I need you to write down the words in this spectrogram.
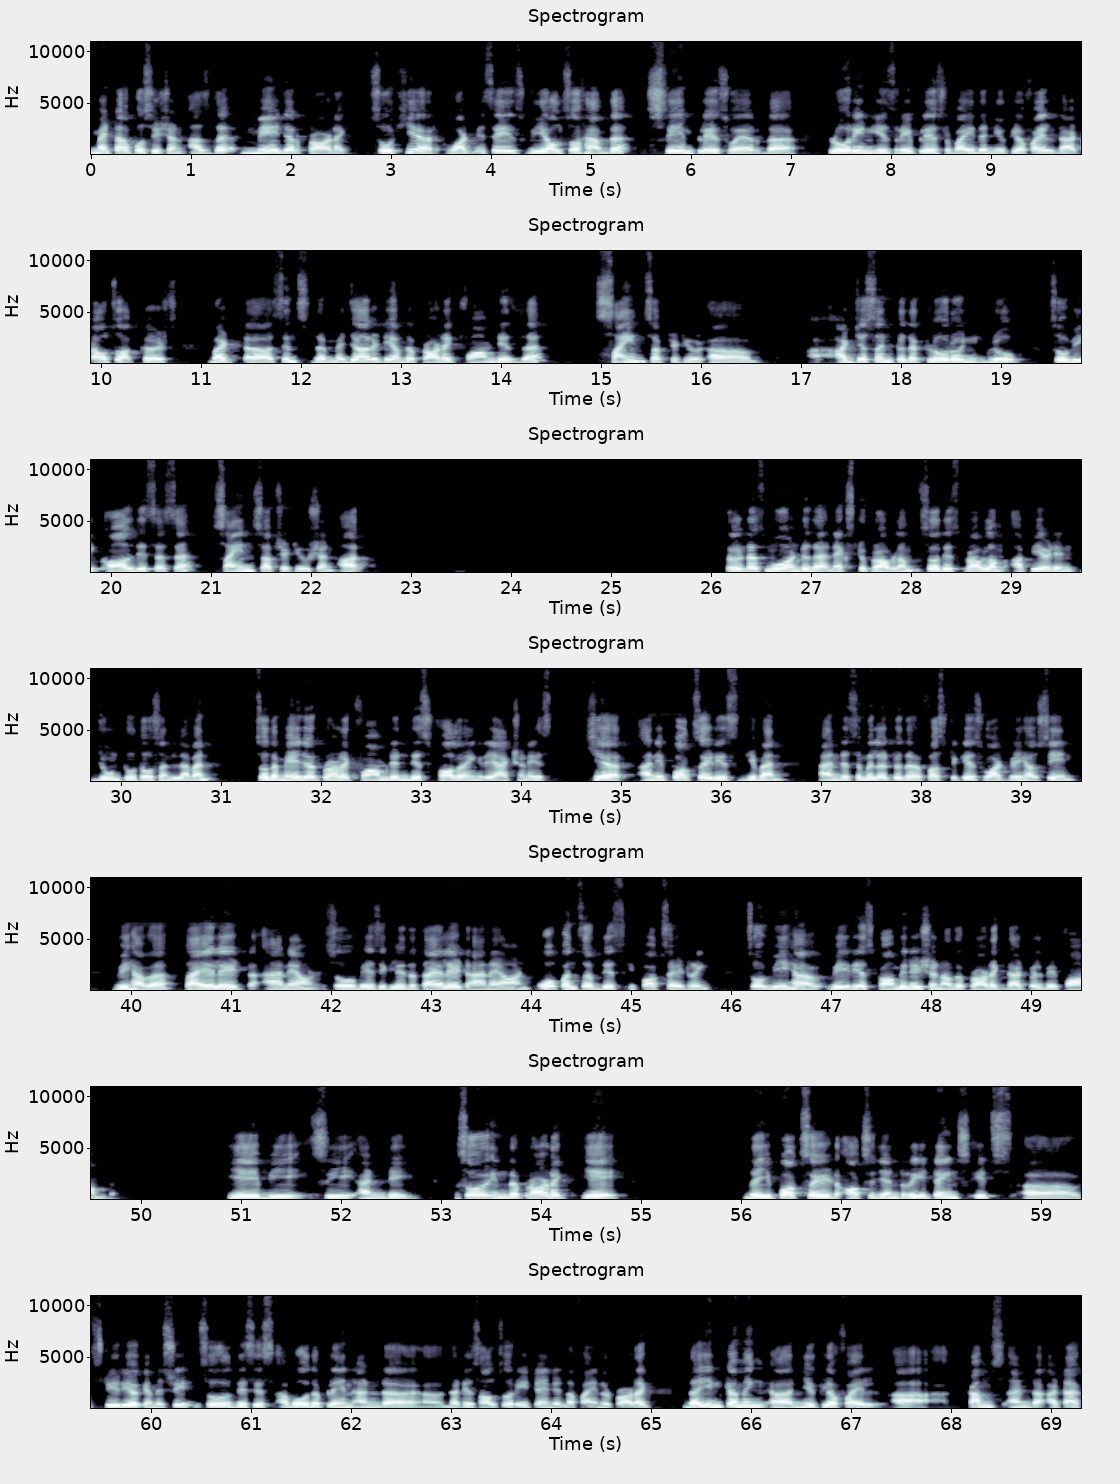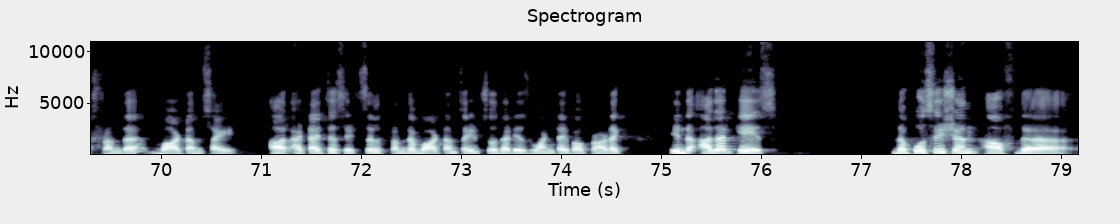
meta position as the major product. So, here what we say is we also have the same place where the chlorine is replaced by the nucleophile that also occurs but uh, since the majority of the product formed is the cine substitute uh, adjacent to the chlorine group. So, we call this as a cine substitution or so let us move on to the next problem. So, this problem appeared in June 2011. So, the major product formed in this following reaction is here an epoxide is given and similar to the first case what we have seen we have a thiolate anion. So, basically the thiolate anion opens up this epoxide ring. So, we have various combination of the product that will be formed A, B, C and D. So, in the product A the epoxide oxygen retains its uh, stereochemistry. So, this is above the plane and uh, that is also retained in the final product. The incoming uh, nucleophile uh, comes and attacks from the bottom side or attaches itself from the bottom side. So, that is one type of product. In the other case, the position of the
